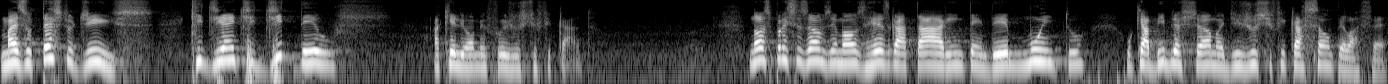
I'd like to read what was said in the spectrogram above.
Mas o texto diz que diante de Deus, aquele homem foi justificado. Nós precisamos, irmãos, resgatar e entender muito o que a Bíblia chama de justificação pela fé.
